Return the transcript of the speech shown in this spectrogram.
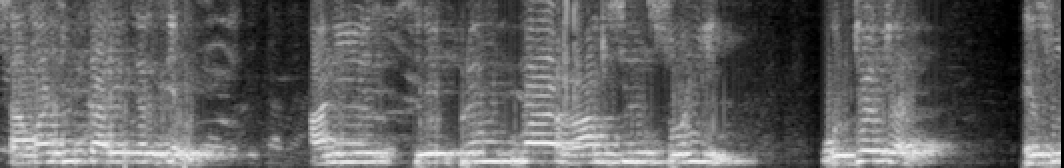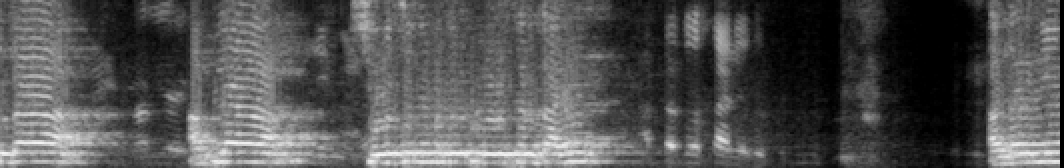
सामाजिक कार्यकर्ते आणि श्री प्रेमकुमार रामसिंग सोनी उद्योजक हे सुद्धा आपल्या शिवसेनेमध्ये प्रवेश करत आहेत. आदरणीय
